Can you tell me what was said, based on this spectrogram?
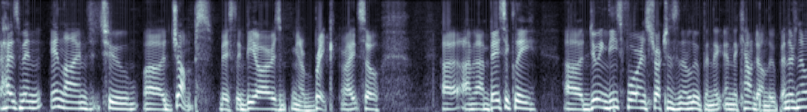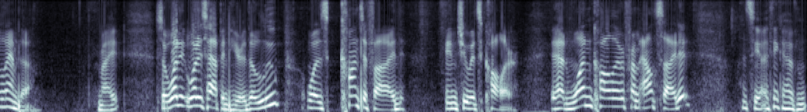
has been inlined to uh, jumps, basically. BR is you know break, right? So uh, I'm, I'm, basically uh, doing these four instructions in the loop, in the, in the countdown loop, and there's no lambda, right? So what, what has happened here? The loop was contified into its caller. It had one caller from outside it. Let's see, I think I have,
